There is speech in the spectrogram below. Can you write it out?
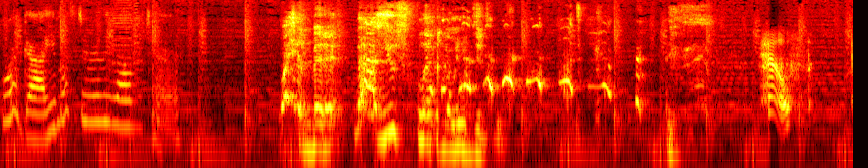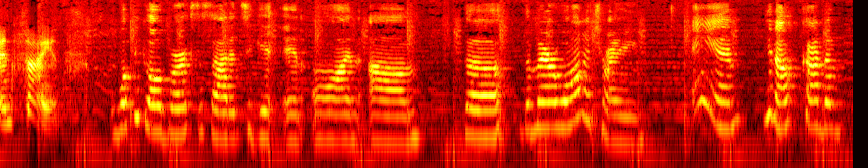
poor guy. He must have really loved her. Wait a minute. Now you flipping the immediately. Health and science. Whoopi Goldberg's decided to get in on um, the the marijuana train, and you know, kind of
